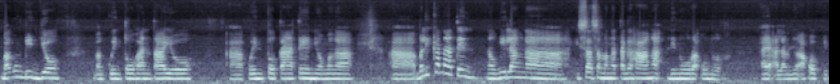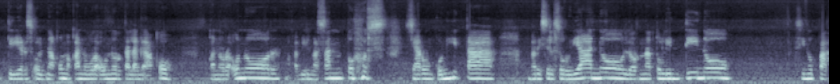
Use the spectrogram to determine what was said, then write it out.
bagong video. Magkwentuhan tayo. Ah, kwento natin yung mga ah, balikan natin na bilang ah, isa sa mga tagahanga ni Nora Honor. Ay alam nyo ako 50 years old na ako maka Nora Honor talaga ako. Maka Nora Honor maka Vilma Santos Sharon Cunita Maricel Soriano Lorna Tolentino sino pa?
